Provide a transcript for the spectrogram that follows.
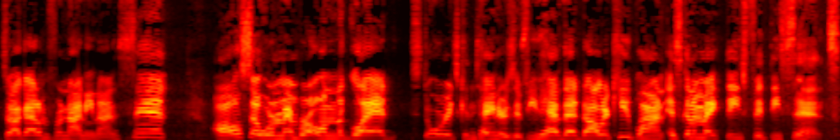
so I got them for ninety nine cent. Also, remember on the Glad storage containers, if you have that dollar coupon, it's gonna make these fifty cents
